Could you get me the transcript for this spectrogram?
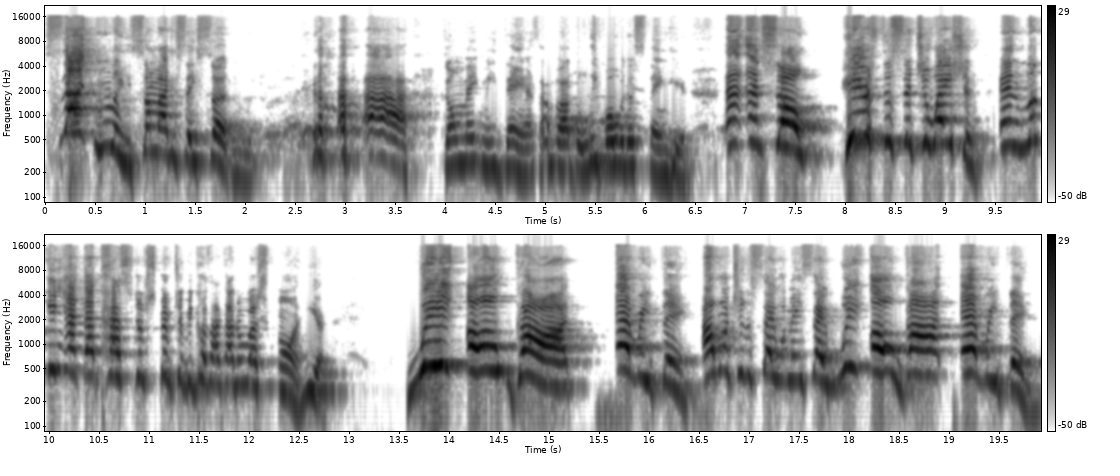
Suddenly, somebody say suddenly. Don't make me dance. I'm about to leap over this thing here. And, and so here's the situation. And looking at that passage of scripture, because I got to rush on here. We owe God everything. I want you to say with me say, We owe God everything.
